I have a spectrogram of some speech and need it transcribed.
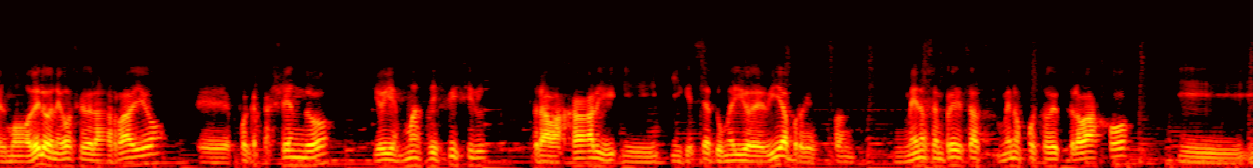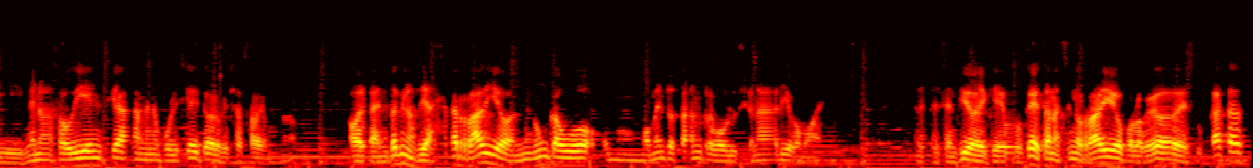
el modelo de negocio de la radio eh, fue cayendo y hoy es más difícil trabajar y, que sea tu medio de vida porque son menos empresas, menos puestos de trabajo y, menos audiencia, menos publicidad y todo lo que ya sabemos. Ahora, en términos de hacer radio, nunca hubo un momento tan revolucionario como este. En el sentido de que ustedes están haciendo radio, por lo que veo, de sus casas,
